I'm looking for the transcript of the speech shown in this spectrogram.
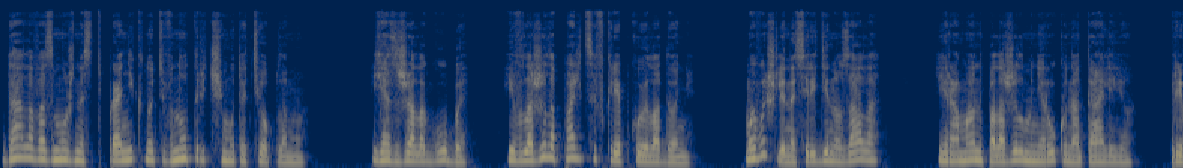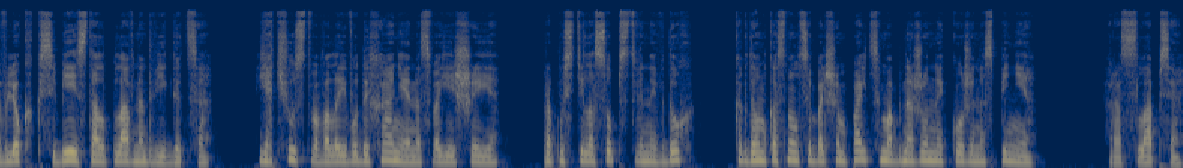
дало возможность проникнуть внутрь чему-то теплому. Я сжала губы и вложила пальцы в крепкую ладонь. Мы вышли на середину зала, и Роман положил мне руку на талию, привлек к себе и стал плавно двигаться. Я чувствовала его дыхание на своей шее, пропустила собственный вдох, когда он коснулся большим пальцем обнаженной кожи на спине. «Расслабься»,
